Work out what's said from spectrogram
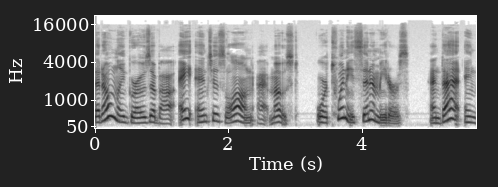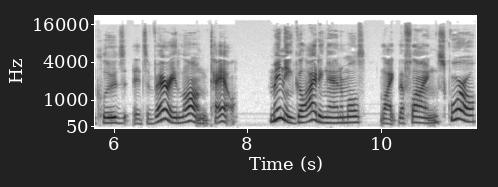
that only grows about 8 inches long at most, or 20 centimeters, and that includes its very long tail. Many gliding animals, like the flying squirrel,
